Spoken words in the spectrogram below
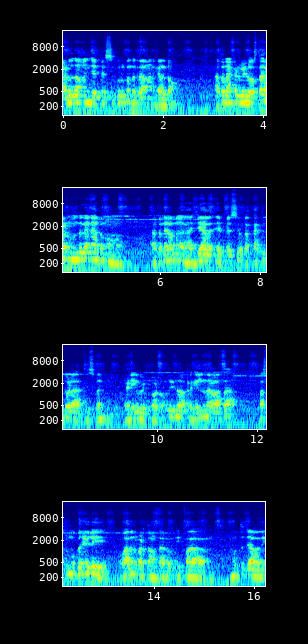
అడుగుదామని చెప్పేసి కురుకుంద గ్రామానికి వెళ్ళడం అతను అక్కడ వీళ్ళు వస్తారని ముందుగానే అతను అతను ఏదన్నా చేయాలని చెప్పేసి ఒక కత్తి కూడా తీసుకొని రెడీగా పెట్టుకోవడం వీళ్ళు అక్కడికి వెళ్ళిన తర్వాత ఫస్ట్ ముగ్గురు వెళ్ళి వాదన పడుతూ ఉంటారు. ఈ ముత్తుజావలి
